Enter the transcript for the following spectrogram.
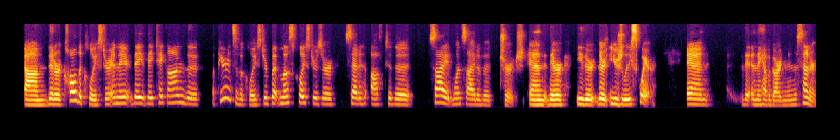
um, that are called a cloister, and they they they take on the appearance of a cloister, but most cloisters are set off to the side, one side of a church, and they're either they're usually square, and and they have a garden in the center.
